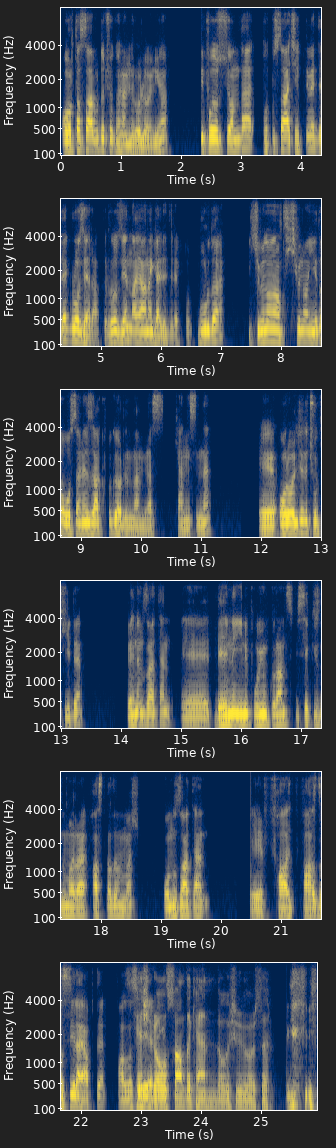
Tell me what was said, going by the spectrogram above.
orta saha burada çok önemli rol oynuyor. Bir pozisyonda topu sağa çekti ve direkt Rozier'e attı. Rozier'in ayağına geldi direkt top. Burada 2016-2017 Oğuzhan Özakup'u gördüm ben biraz kendisinden. E, o rolde de çok iyiydi. Benim zaten e, derine inip oyun kuran bir 8 numara hastalığım var. Onu zaten e, fa- fazlasıyla yaptı. fazlasıyla Keşke olsan da kendinde o ışığı görse.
